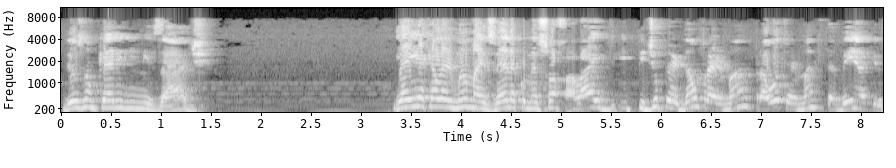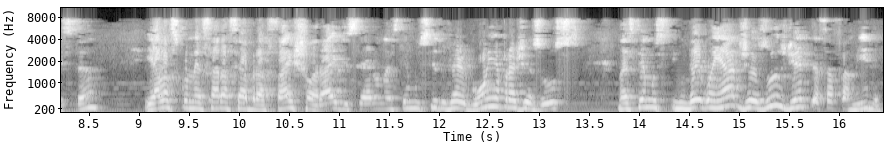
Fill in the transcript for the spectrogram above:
Deus não quer inimizade. E aí aquela irmã mais velha começou a falar e, e pediu perdão para a irmã, para outra irmã que também era cristã. E elas começaram a se abraçar e chorar e disseram: Nós temos sido vergonha para Jesus. Nós temos envergonhado Jesus diante dessa família.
